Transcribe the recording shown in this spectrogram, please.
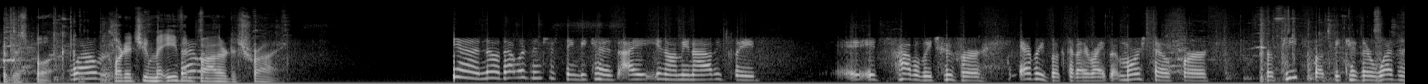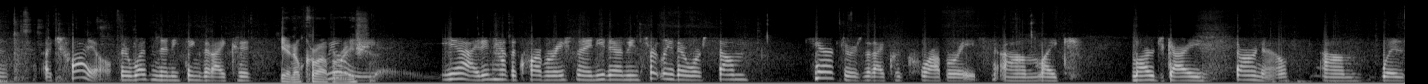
for this book? Well, or did you even was- bother to try? Yeah, no, that was interesting because I, you know, I mean, I obviously, it's probably true for every book that I write, but more so for for Pete's book because there wasn't a trial. There wasn't anything that I could Yeah, no corroboration. really. Yeah, I didn't have the corroboration I needed. I mean, certainly there were some characters that I could corroborate, um, like large guy Sarno um, was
